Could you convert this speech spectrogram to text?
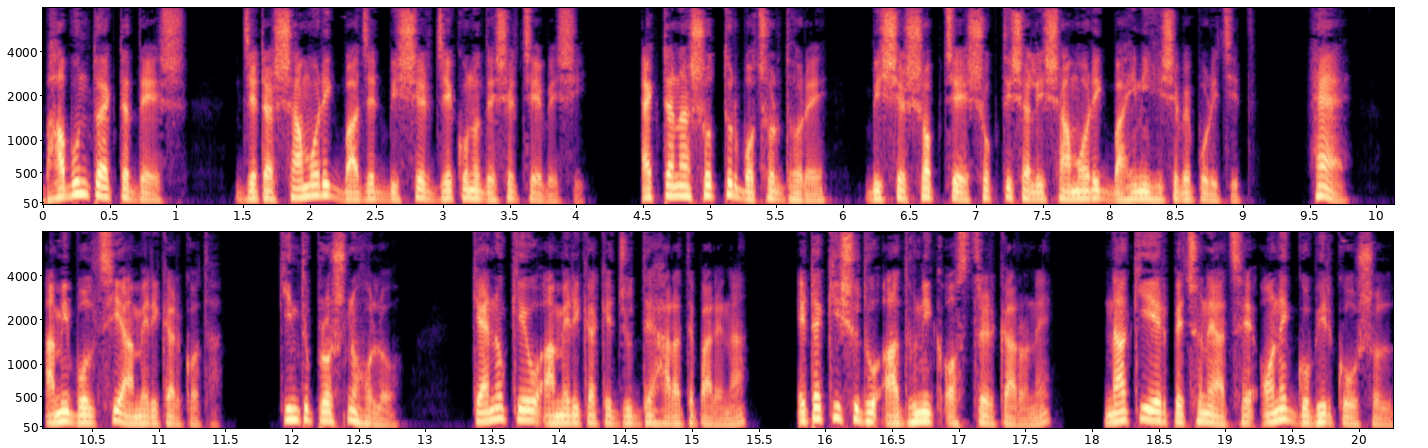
ভাবুন তো একটা দেশ, যেটার সামরিক বাজেট বিশ্বের যে কোনো দেশের চেয়ে বেশি। একটানা সত্তর বছর ধরে বিশ্বের সবচেয়ে শক্তিশালী সামরিক বাহিনী হিসেবে পরিচিত। হ্যাঁ আমি বলছি আমেরিকার কথা। কিন্তু প্রশ্ন হল, কেন কেউ আমেরিকাকে যুদ্ধে হারাতে পারে না? এটা কি শুধু আধুনিক অস্ত্রের কারণে? নাকি এর পেছনে আছে অনেক গভীর কৌশল,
